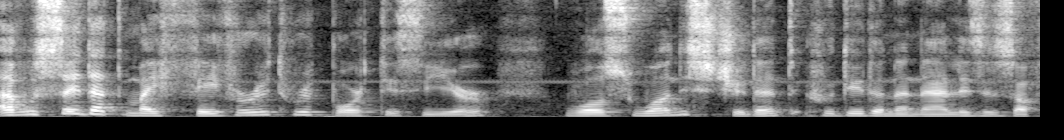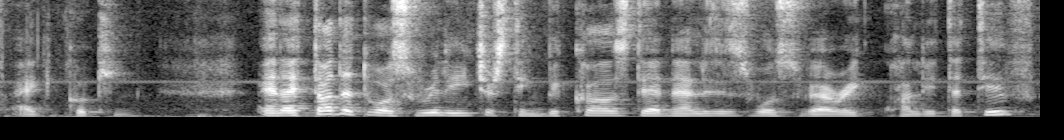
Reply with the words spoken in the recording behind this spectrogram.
I would say that my favorite report this year was one student who did an analysis of egg cooking. And I thought that was really interesting because the analysis was very qualitative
